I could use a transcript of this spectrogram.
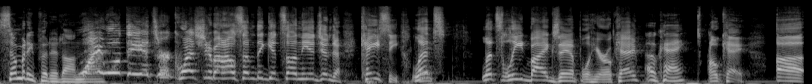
Somebody put it on why there. won't they answer a question about how something gets on the agenda? Casey, let's let's lead by example here, okay? Okay. Okay. Uh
